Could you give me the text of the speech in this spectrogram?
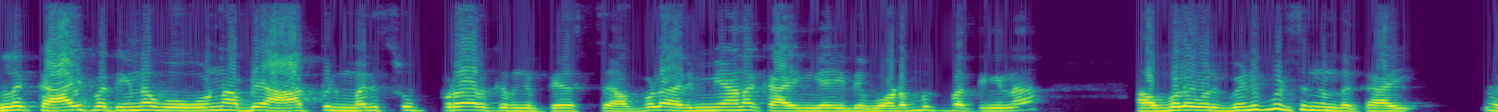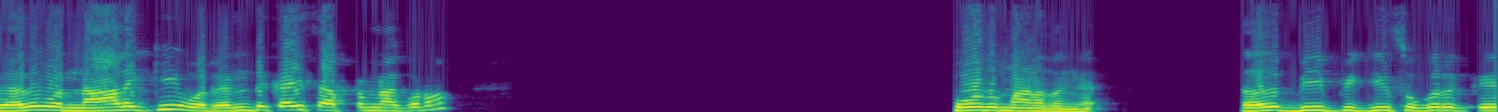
இதெல்லாம் காய் பார்த்தீங்கன்னா ஒவ்வொன்றும் அப்படியே ஆப்பிள் மாதிரி சூப்பராக இருக்குதுங்க டேஸ்ட் அவ்வளோ அருமையான காய்ங்க. இது உடம்புக்கு பார்த்தீங்கன்னா அவ்வளோ ஒரு பெனிஃபிட்ஸுங்க இந்த காய். அதாவது ஒரு நாளைக்கு ஒரு ரெண்டு காய் சாப்பிட்டோம்னா கூட போதுமானதுங்க. அதாவது பிபிக்கு சுகருக்கு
